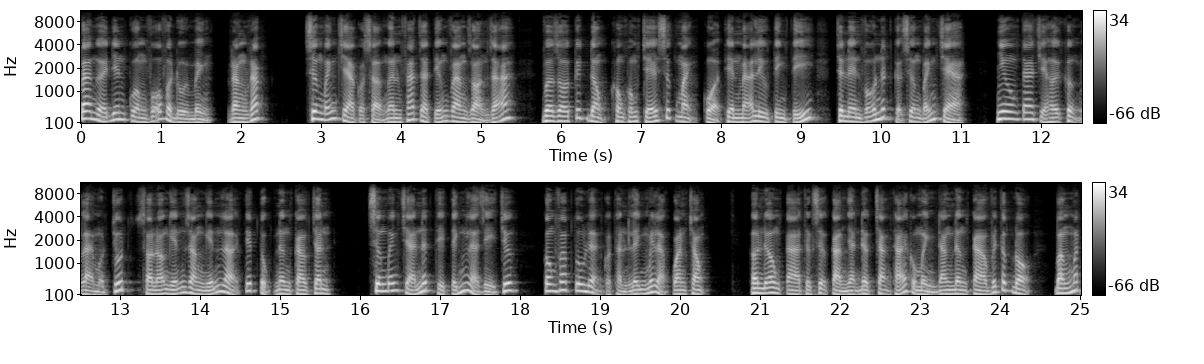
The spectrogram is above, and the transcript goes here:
ba người điên cuồng vỗ vào đùi mình, răng rắc. Xương bánh chè của sở ngân phát ra tiếng vang giòn giã. Vừa rồi kích động không khống chế sức mạnh của thiên mã lưu tinh tí, cho nên vỗ nứt cả xương bánh chè. Nhưng ông ta chỉ hơi khựng lại một chút, sau đó nghiến răng nghiến lợi tiếp tục nâng cao chân. Xương bánh chè nứt thì tính là gì chứ? Công pháp tu luyện của thần linh mới là quan trọng. Hơn nữa ông ta thực sự cảm nhận được trạng thái của mình đang nâng cao với tốc độ bằng mắt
